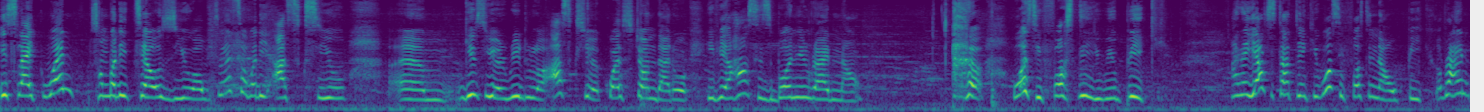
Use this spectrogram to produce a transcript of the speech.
It's like when somebody tells you or when somebody asks you um, gives you a riddle or asks you a question that oh if your house is burning right now what's the first thing you will pick and then you have to start thinking what's the first thing i'll pick right?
